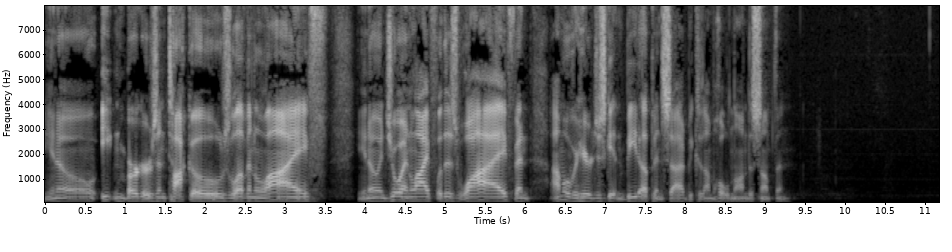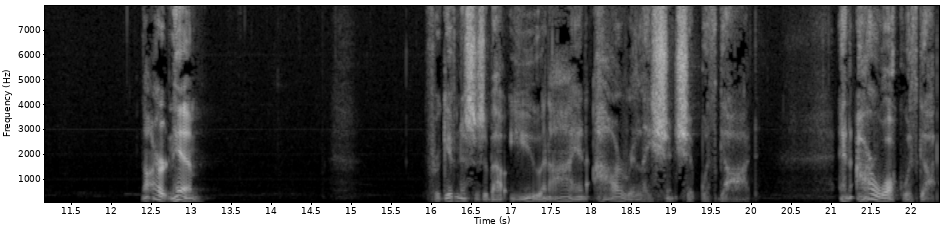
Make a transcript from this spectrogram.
you know, eating burgers and tacos, loving life, you know, enjoying life with his wife. And I'm over here just getting beat up inside because I'm holding on to something. Not hurting him. Forgiveness is about you and I and our relationship with God and our walk with God.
